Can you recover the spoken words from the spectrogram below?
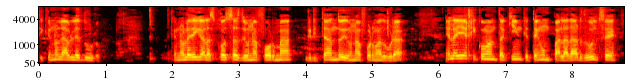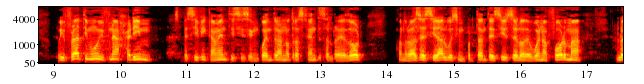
y que no le hable duro. Que no le diga las cosas de una forma gritando y de una forma dura. El que tenga un paladar dulce. Específicamente, y si se encuentran otras gentes alrededor cuando le vas a decir algo es importante decírselo de buena forma. No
